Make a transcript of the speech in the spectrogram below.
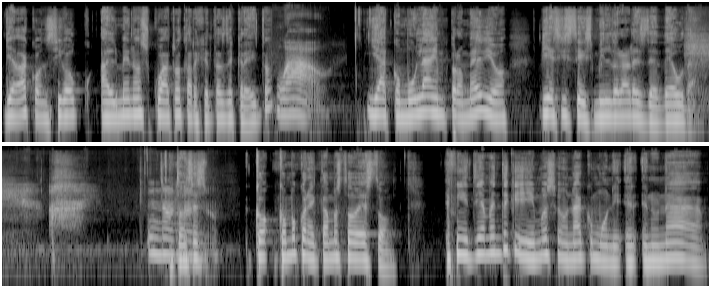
lleva consigo al menos cuatro tarjetas de crédito. Wow. Y acumula en promedio 16 mil dólares de deuda. no, Entonces, ¿cómo conectamos todo esto? Definitivamente que vivimos en, una en, una,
